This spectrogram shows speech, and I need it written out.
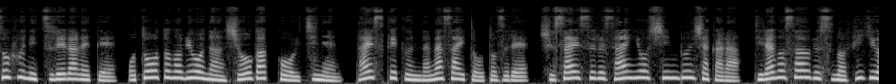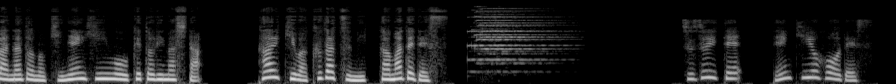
祖父に連れられて、弟の両男小学校1年、大輔くん7歳と訪れ、主催する山陽新聞社から、ティラノサウルスのフィギュアなどの記念品を受け取りました。会期は9月3日までです。続いて、天気予報です。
